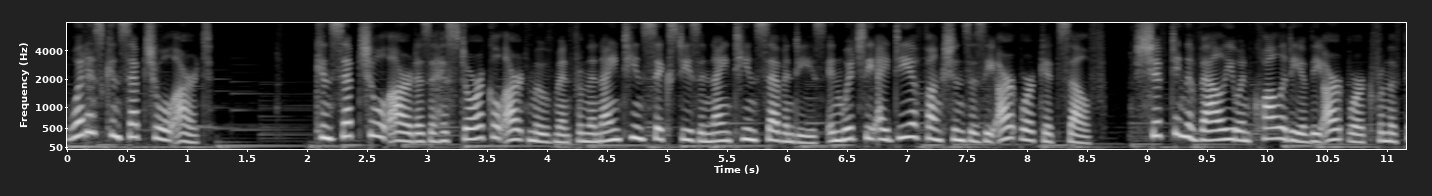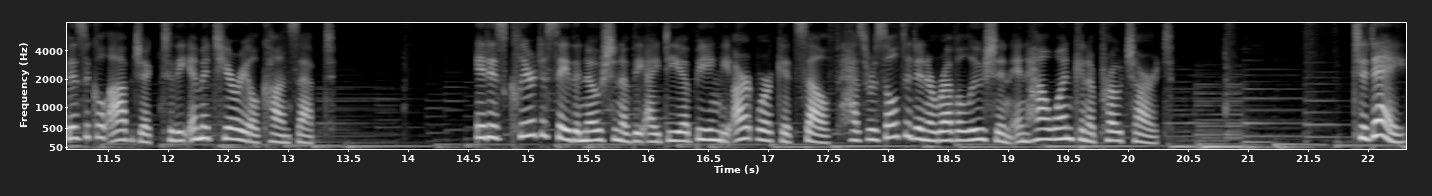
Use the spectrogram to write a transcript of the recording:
What is conceptual art? Conceptual art is a historical art movement from the 1960s and 1970s in which the idea functions as the artwork itself, shifting the value and quality of the artwork from the physical object to the immaterial concept. It is clear to say the notion of the idea being the artwork itself has resulted in a revolution in how one can approach art. Today,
